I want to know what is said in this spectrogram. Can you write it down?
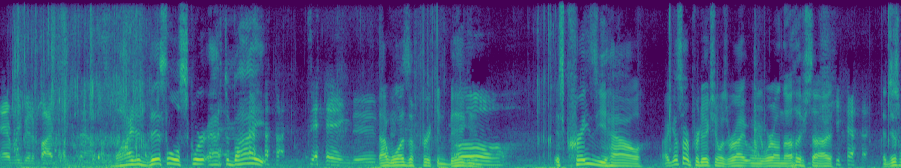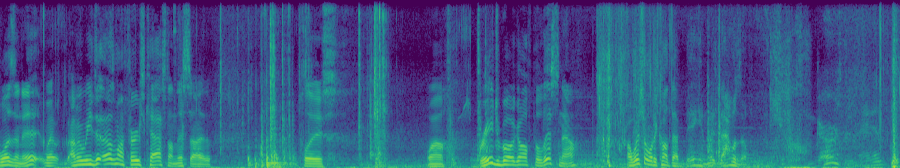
every bit of five or six pounds. Why did this little squirt have to bite? Dang, dude. that was a freaking big one. Oh. It's crazy how. I guess our prediction was right when we were on the other side. yeah. It just wasn't it. I mean, we did, that was my first cast on this side of the place. Wow. Rage Bug off the list now. I wish I would have caught that big one. That was a Girthy, man.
